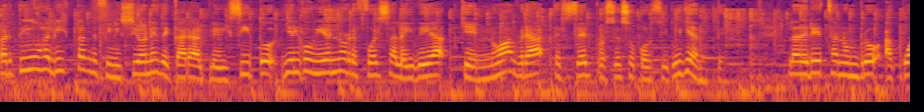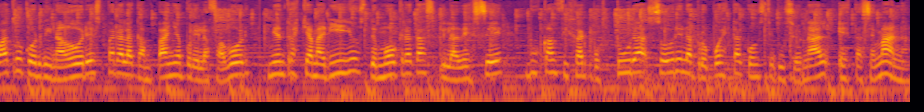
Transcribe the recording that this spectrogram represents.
Partidos alistan definiciones de cara al plebiscito y el gobierno refuerza la idea que no habrá tercer proceso constituyente. La derecha nombró a cuatro coordinadores para la campaña por el a favor, mientras que Amarillos, Demócratas y la DC buscan fijar postura sobre la propuesta constitucional esta semana.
